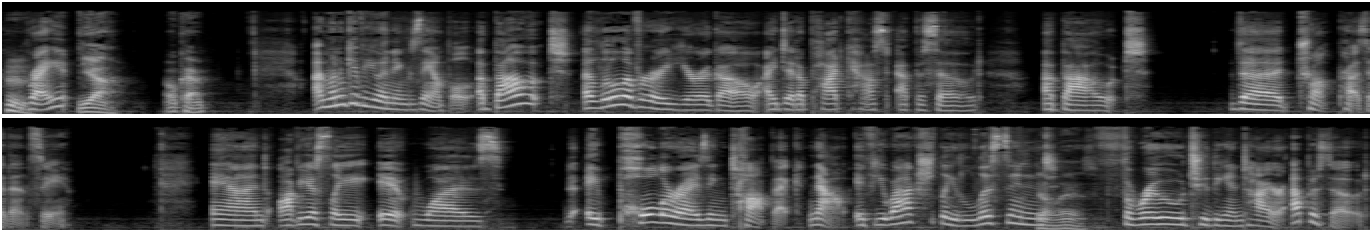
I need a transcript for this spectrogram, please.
Hmm. Right? Yeah. Okay. I'm going to give you an example. About a little over a year ago, I did a podcast episode about the Trump presidency. And obviously, it was a polarizing topic. Now, if you actually listened through to the entire episode,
